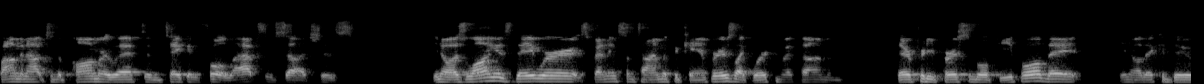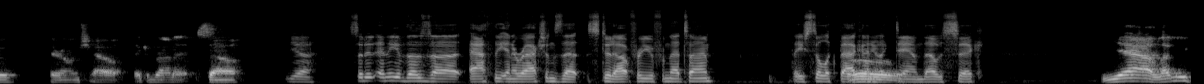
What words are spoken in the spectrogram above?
bombing out to the Palmer lift and taking full laps and such is, you know, as long as they were spending some time with the campers, like working with them and they're pretty personable people. They, you know, they could do their own show. They could run it. So yeah. So did any of those uh, athlete interactions that stood out for you from that time? They still look back and you're like, damn, that was sick. Yeah, let me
